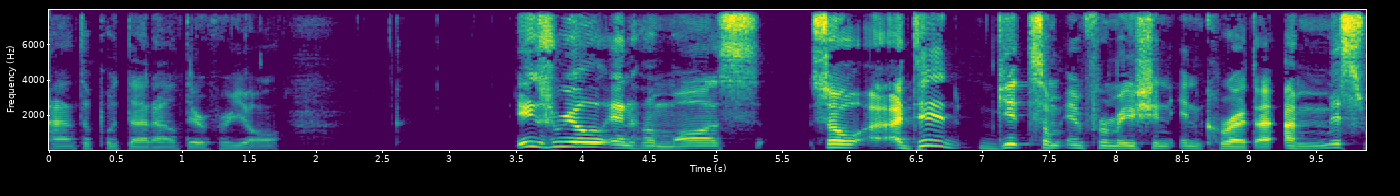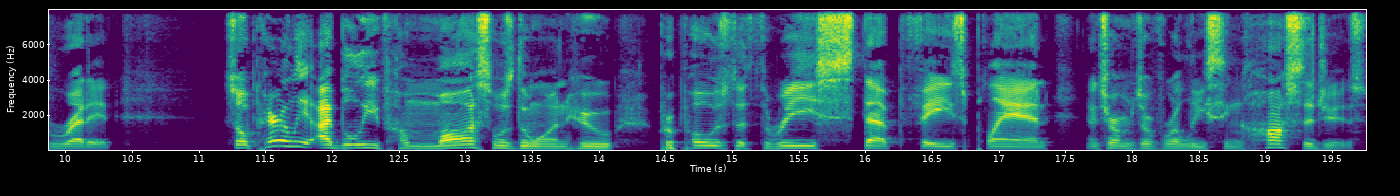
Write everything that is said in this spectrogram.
had to put that out there for y'all. Israel and Hamas. So I did get some information incorrect. I, I misread it. So apparently, I believe Hamas was the one who proposed the three step phase plan in terms of releasing hostages.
